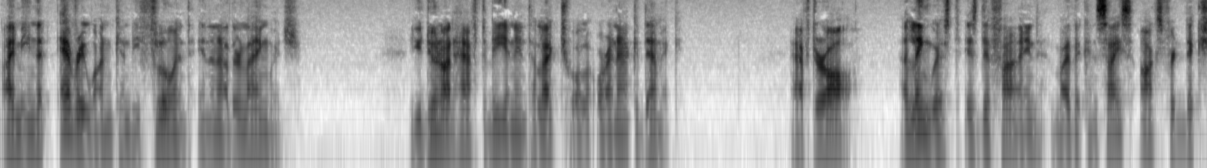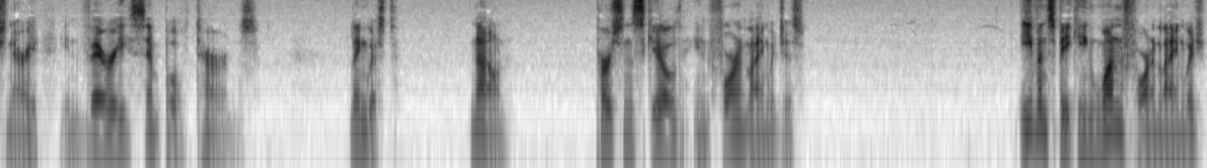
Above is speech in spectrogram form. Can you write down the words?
I mean that everyone can be fluent in another language. You do not have to be an intellectual or an academic. After all, a linguist is defined by the concise Oxford Dictionary in very simple terms. Linguist, noun, person skilled in foreign languages. Even speaking one foreign language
